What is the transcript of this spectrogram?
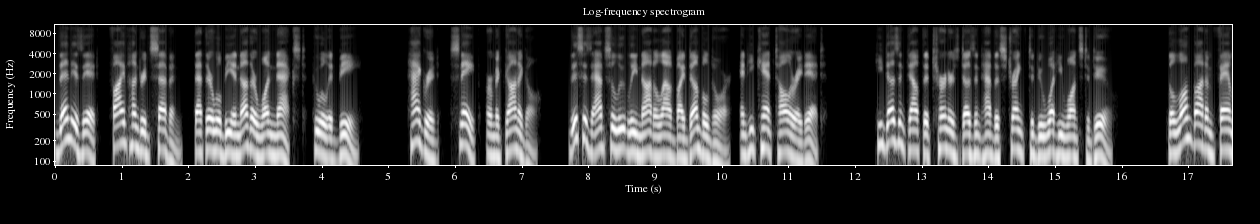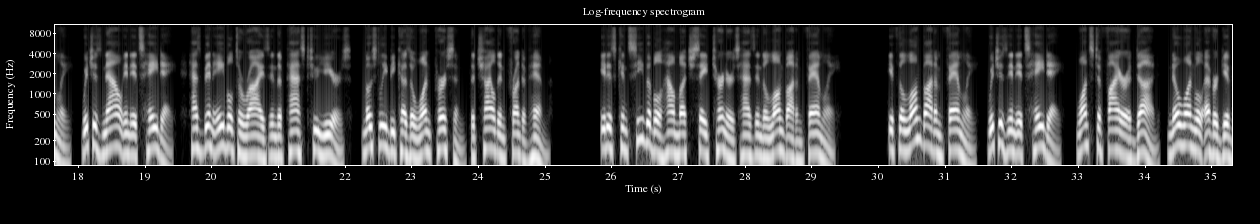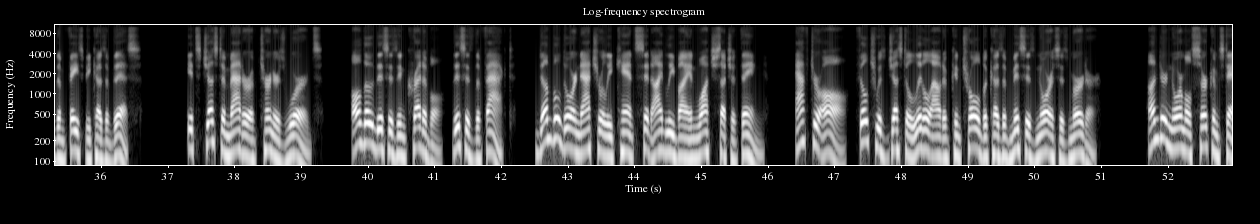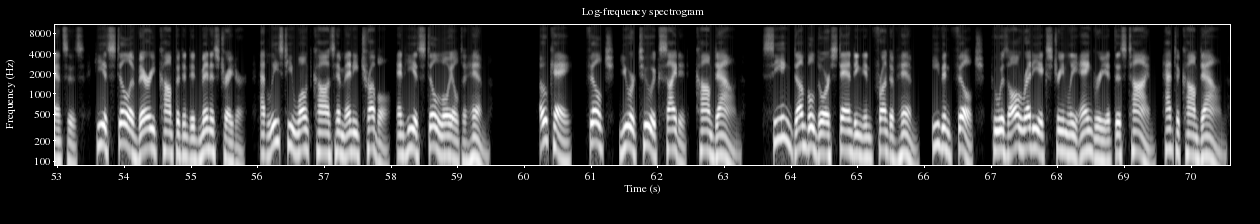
Then is it, 507, that there will be another one next, who will it be? Hagrid, Snape, or McGonagall? This is absolutely not allowed by Dumbledore, and he can't tolerate it. He doesn't doubt that Turners doesn't have the strength to do what he wants to do. The Longbottom family, which is now in its heyday, has been able to rise in the past two years, mostly because of one person, the child in front of him. It is conceivable how much say Turners has in the Longbottom family. If the Longbottom family, which is in its heyday, wants to fire a dud, no one will ever give them face because of this. It's just a matter of Turner's words. Although this is incredible, this is the fact. Dumbledore naturally can't sit idly by and watch such a thing. After all, Filch was just a little out of control because of Mrs. Norris's murder. Under normal circumstances, he is still a very competent administrator, at least he won't cause him any trouble, and he is still loyal to him. Okay, Filch, you are too excited, calm down. Seeing Dumbledore standing in front of him, even Filch, who was already extremely angry at this time, had to calm down.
